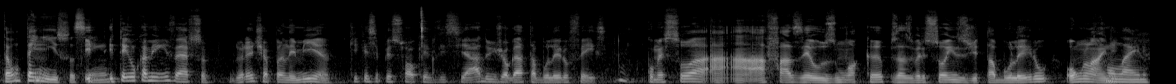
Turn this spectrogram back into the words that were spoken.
então tem isso, assim... E, e tem o caminho inverso. Durante a pandemia, o que, que esse pessoal que é viciado em jogar tabuleiro fez? Começou a, a- a fazer os mock-ups, as versões de tabuleiro online. Online.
